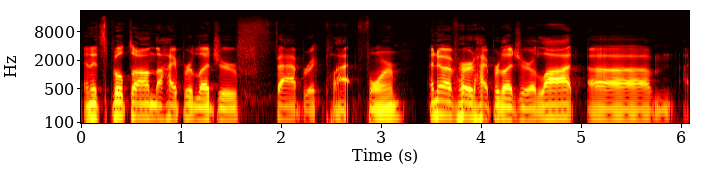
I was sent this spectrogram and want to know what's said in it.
and it's built on the Hyperledger Fabric platform. I know I've heard Hyperledger a lot. Um, I,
